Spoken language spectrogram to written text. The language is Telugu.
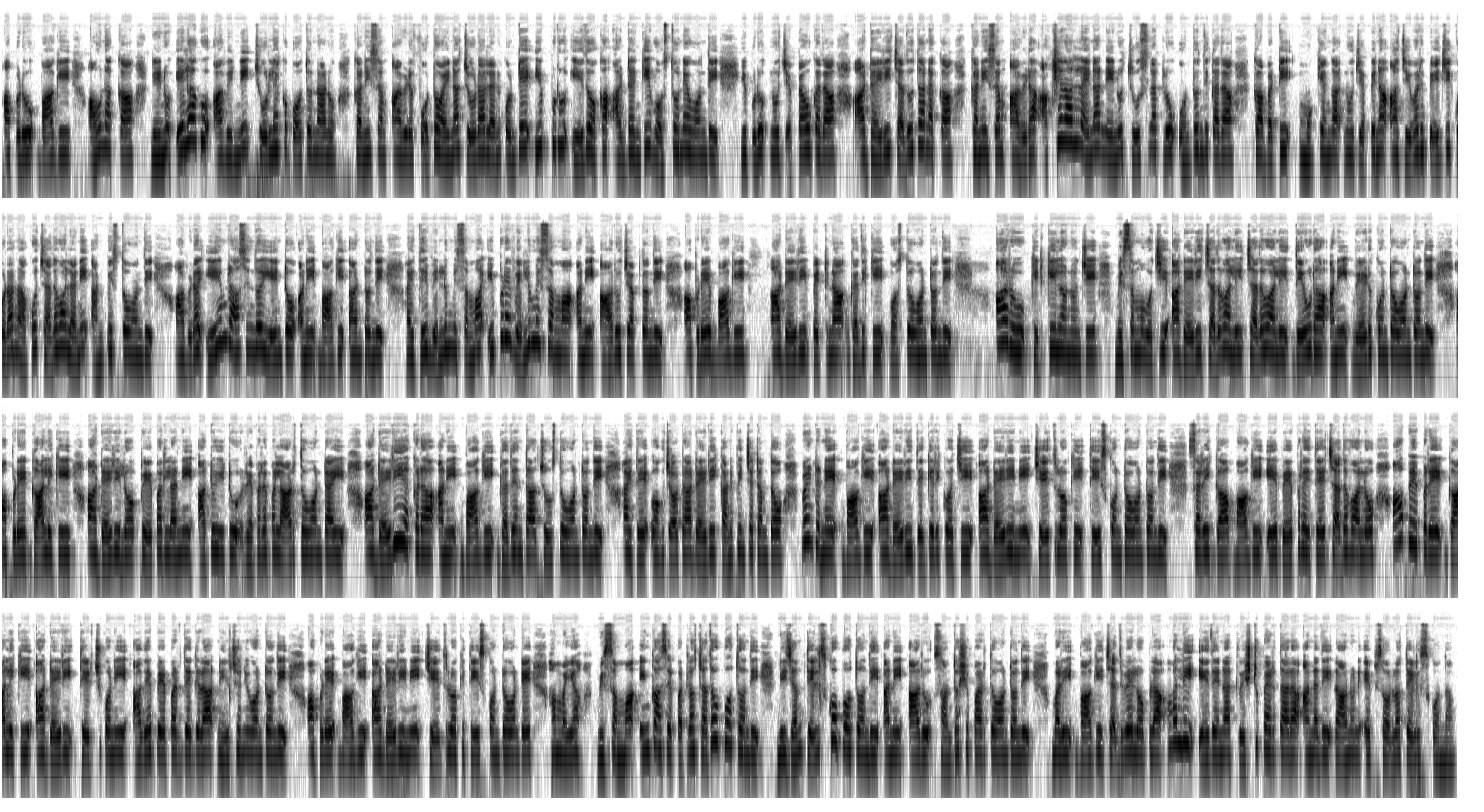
అప్పుడు బాగి అవునక్క నేను ఎలాగో ఆవిడ్ని చూడలేకపోతున్నాను. కనీసం ఆవిడ ఫోటో అయినా చూడాలనుకుంటే ఇప్పుడు ఏదో ఒక అడ్డంకి వస్తూనే ఉంది. ఇప్పుడు నువ్వు చెప్పావు కదా ఆ డైరీ చదువుతానక్క. కనీసం ఆవిడ అక్షరాలైనా నేను చూసినట్లు ఉంటుంది కదా. కాబట్టి ముఖ్యంగా నువ్వు చెప్పిన ఆ చివరి పేజీ కూడా నాకు చదవాలని అనిపిస్తూ ఉంది. ఆవిడ ఏం రాసిందో ఏంటో అని బాగి అంటుంది. అయితే వెళ్ళు మిస్సమ్మ ఇప్పుడే వెళ్ళు మిస్సమ్మ అని ఆరు చెప్తుంది. అప్పుడే బాగి ఆ డైరీ పెట్టిన గదికి వస్తూ ఉంటుంది. ఆరు కిటికీలో నుంచి మిస్సమ్మ వచ్చి ఆ డైరీ చదవాలి చదవాలి దేవుడా అని వేడుకుంటూ ఉంటుంది. అప్పుడే గాలికి ఆ డైరీలో పేపర్లన్నీ అటు ఇటు రెపరెపలాడుతూ ఉంటాయి. ఆ డైరీ ఎక్కడ? అని బాగి గదెంతా చూస్తూ ఉంటుంది. అయితే ఒక చోట డైరీ కనిపించటంతో వెంటనే బాగి ఆ డైరీ దగ్గరికి వచ్చి ఆ డైరీని చేతిలోకి తీసుకుంటూ ఉంటుంది. సరిగ్గా బాగి ఏ పేపర్ అయితే చదవాలో ఆ పేపరే గాలికి ఆ డైరీ తెరుచుకొని అదే పేపర్ దగ్గర నిల్చొని ఉంటుంది. అప్పుడే బాగి ఆ డైరీని చేతిలోకి తీసుకుంటూ ఉంటే అమ్మయ్య మిస్ అమ్మ ఇంకాసేపట్లో చదవబోతోంది నిజం తెలుసుకోబోతోంది అని ఆరు సంతోషపడుతూ ఉంటుంది. మరి బాగి చదివే లోపల మళ్ళీ ఏదైనా ట్విస్ట్ పెడతారా అన్నది రానున్న ఎపిసోడ్లో తెలుసుకుందాం.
